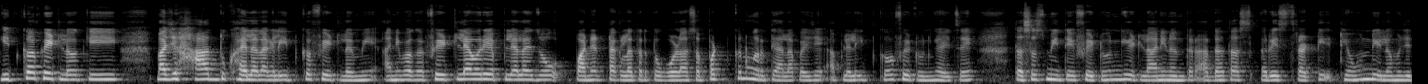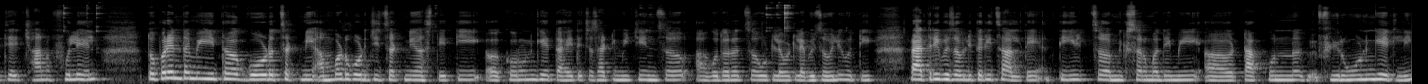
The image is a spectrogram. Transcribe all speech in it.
इतकं फेटलं की माझे हात दुखायला लागले इतकं फेटलं मी. आणि बघा फेटल्यावरही आपल्याला जो पाण्यात टाकला तर तो गोळा असा पटकन वरती आला पाहिजे. आपल्याला इतकं फेटून घ्यायचं आहे तसंच मी ते फेटून घेतलं आणि नंतर अर्धा तास रेससाठी ठेवून दिलं. म्हणजे ते छान फुलेल. तोपर्यंत मी इथं गोड चटणी आंबट गोड जी चटणी असते ती करून घेत आहे. त्याच्यासाठी मी चिंच अगोदरच उठल्या उठल्या भिजवली होती. रात्री भिजवली तरी चालते. तीच मिक्सरमध्ये मी टाकून फिरवून घेतली.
